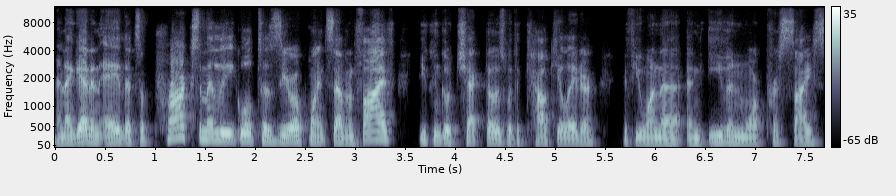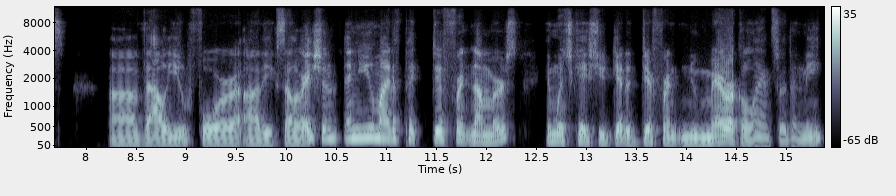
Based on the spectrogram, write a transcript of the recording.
and I get an A that's approximately equal to 0.75. You can go check those with a calculator if you want a, an even more precise uh, value for uh, the acceleration. And you might have picked different numbers in which case you'd get a different numerical answer than me,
